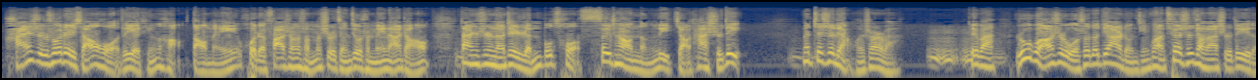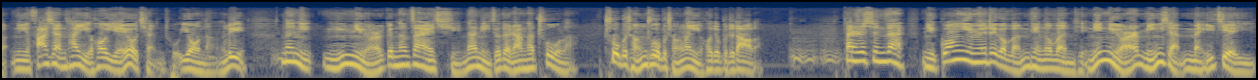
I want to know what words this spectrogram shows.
还是说这小伙子也挺好，倒霉或者发生什么事情就是没拿着？但是呢，这人不错，非常有能力，脚踏实地，那这是两回事儿吧？对吧？如果要是我说的第二种情况，确实脚踏实地的，你发现他以后也有前途、有能力，那你你女儿跟他在一起，那你就得让他处了，处不成，处不成了，以后就不知道了。嗯嗯嗯但是现在你光因为这个文凭的问题，你女儿明显没介意，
